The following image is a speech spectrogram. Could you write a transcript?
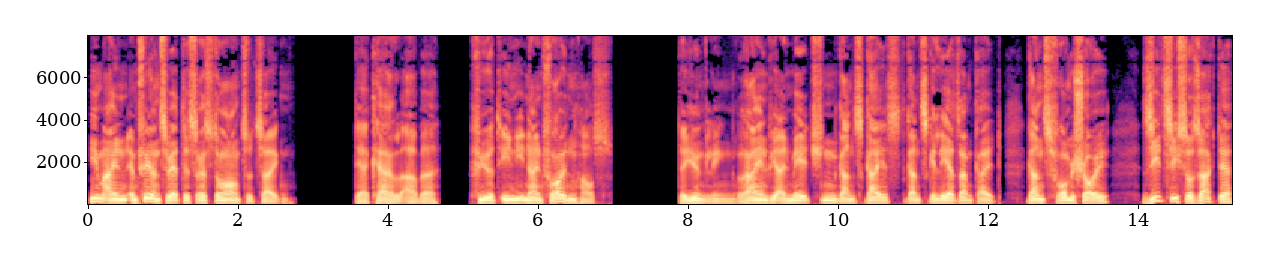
ihm ein empfehlenswertes Restaurant zu zeigen. Der Kerl aber führt ihn in ein Freudenhaus. Der Jüngling, rein wie ein Mädchen, ganz Geist, ganz Gelehrsamkeit, ganz fromme Scheu, sieht sich, so sagt er,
